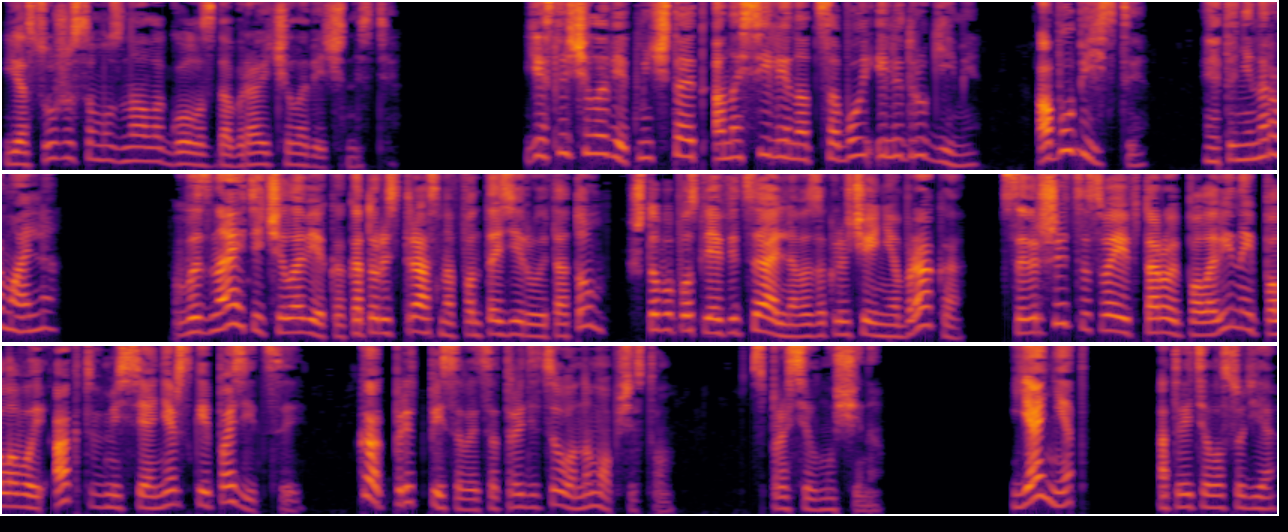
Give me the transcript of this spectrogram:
я с ужасом узнала голос добра и человечности. Если человек мечтает о насилии над собой или другими, об убийстве, это ненормально. Вы знаете человека, который страстно фантазирует о том, чтобы после официального заключения брака совершить со своей второй половиной половой акт в миссионерской позиции, как предписывается традиционным обществом? спросил мужчина. Я нет, ответила судья.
